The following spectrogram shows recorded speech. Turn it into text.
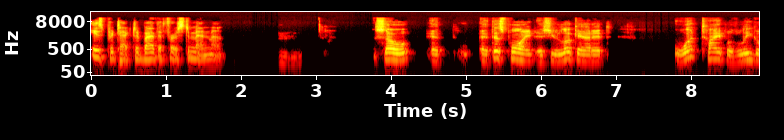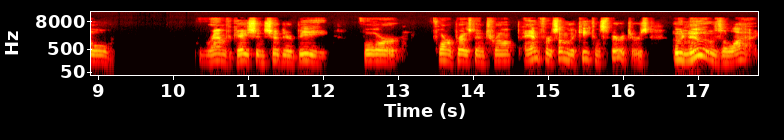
is protected by the First Amendment. Mm-hmm. So at this point, as you look at it, what type of legal ramifications should there be for former President Trump and for some of the key conspirators who knew it was a lie?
